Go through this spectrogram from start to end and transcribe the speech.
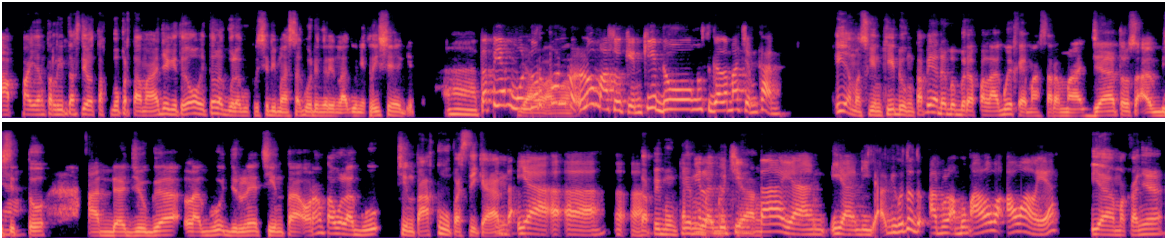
apa yang terlintas di otak gue pertama aja gitu oh itu lagu-lagu klise di masa gue dengerin lagunya klise gitu Ah, tapi yang mundur Ya, pun lu masukin kidung segala macam kan? iya masukin kidung tapi ada beberapa lagu kayak masa remaja terus abis Ya. itu ada juga lagu judulnya cinta orang tahu lagu cintaku pasti kan Cinta- ya, eh, eh, eh. tapi mungkin Tapi lagu banyak yang cinta yang yang di itu album-album awal, awal ya. Iya makanya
